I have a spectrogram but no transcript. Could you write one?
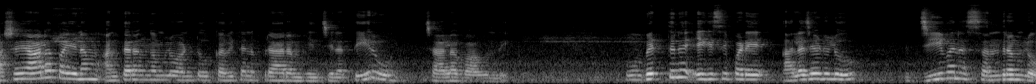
ఆశయాల పయనం అంతరంగంలో అంటూ కవితను ప్రారంభించిన తీరు చాలా బాగుంది. ఉవ్వెత్తున ఎగిసిపడే అలజడులు జీవన సంద్రంలో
